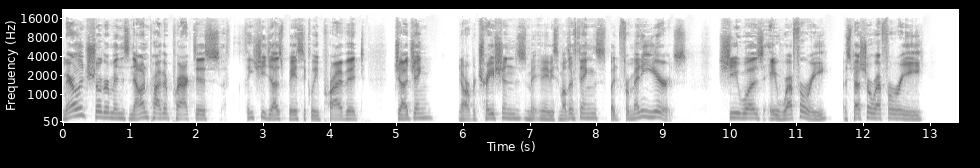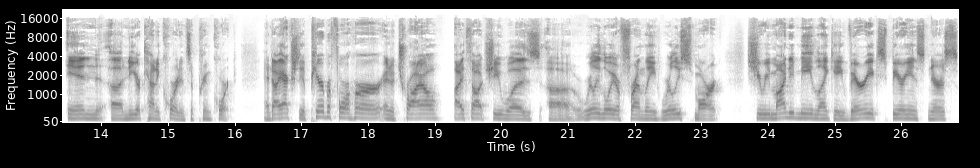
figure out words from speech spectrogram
Marilyn Sugarman's now in private practice. I think she does basically private judging, know, arbitrations, maybe some other things. But for many years, she was a referee, a special referee in uh, New York County Court and Supreme Court. And I actually appeared before her in a trial I thought she was uh, really lawyer friendly, really smart. She reminded me like a very experienced nurse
